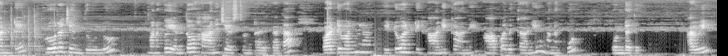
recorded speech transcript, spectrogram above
అంటే క్రూర జంతువులు మనకు ఎంతో హాని చేస్తుంటాయి కదా. వాటి వలన ఎటువంటి హాని కానీ ఆపద కానీ మనకు ఉండదు. అవి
